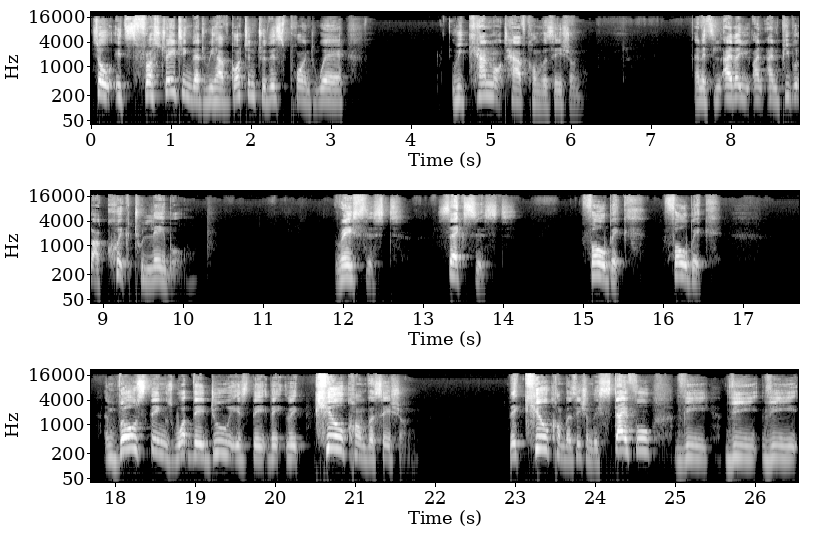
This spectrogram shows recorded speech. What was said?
So it's frustrating that we have gotten to this point where we cannot have conversation. And it's either you, and, and people are quick to label racist, sexist, phobic, phobic. And those things, what they do is they, they, they kill conversation. They kill conversation. They stifle the, the, the,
